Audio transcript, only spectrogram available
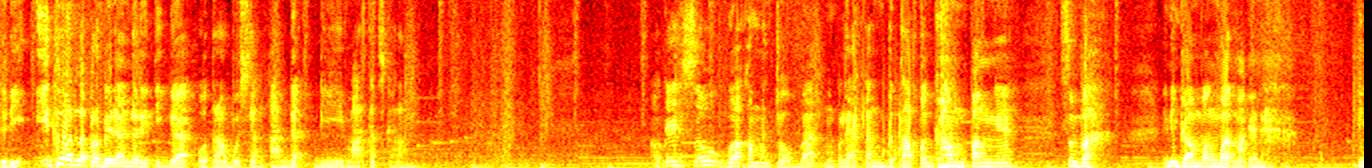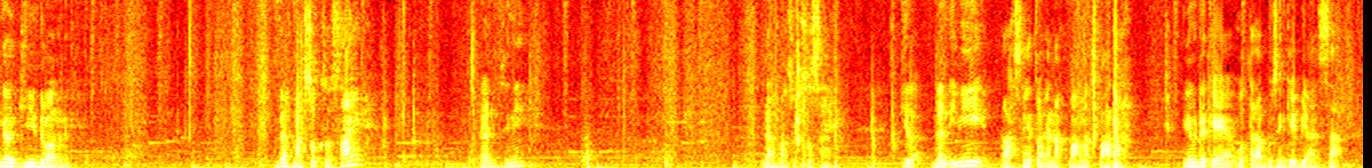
Jadi itu adalah perbedaan dari tiga Ultra Boost yang ada di market sekarang. Oke, so gue akan mencoba memperlihatkan betapa gampangnya. Sumpah, ini gampang banget makanya. Tinggal gini doang nih. Udah masuk selesai. Dan sini. Udah masuk selesai. Gila. Dan ini rasanya tuh enak banget, parah. Ini udah kayak Ultra Boost yang kayak biasa.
